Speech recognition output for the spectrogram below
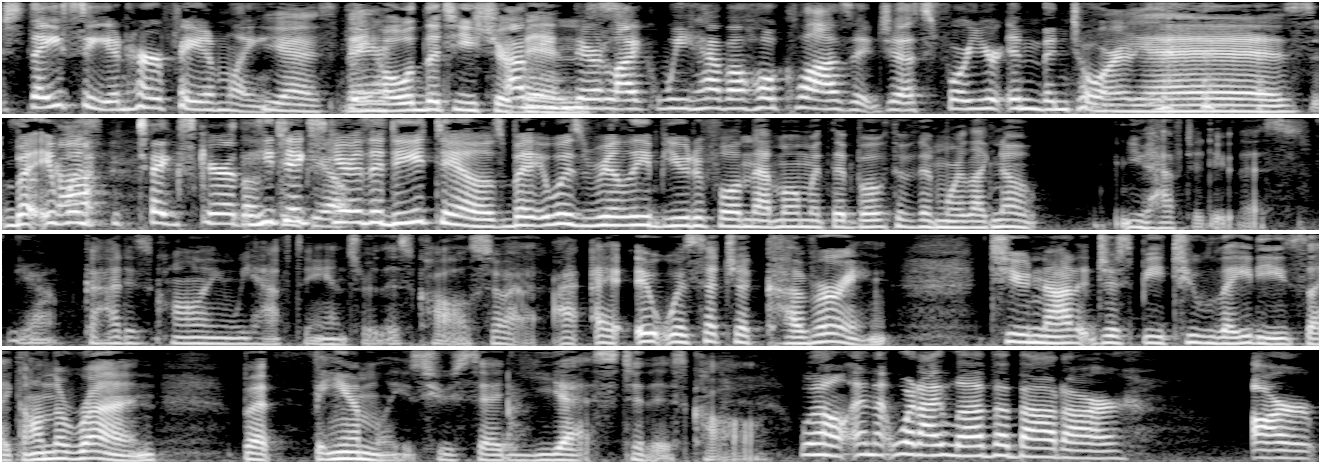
Stacy and her family. Yes, they hold the t-shirt I mean, they're like, we have a whole closet just for your inventory. Yes, but it was God takes care of those He takes care of the details. details, but it was really beautiful in that moment that both of them were like, "No, you have to do this. Yeah. God is calling. We have to answer this call." So I, I, it was such a covering to not just be two ladies like on the run, but families who said yes to this call. Well, and what I love about our our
